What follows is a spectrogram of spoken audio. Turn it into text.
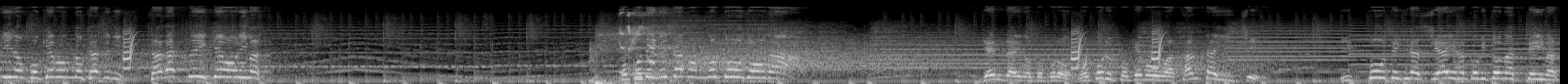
りのポケモンの数に差がついております。ここでメタモンの登場だ。現在のところ残るポケモンは3対1一方的な試合運びとなっています。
